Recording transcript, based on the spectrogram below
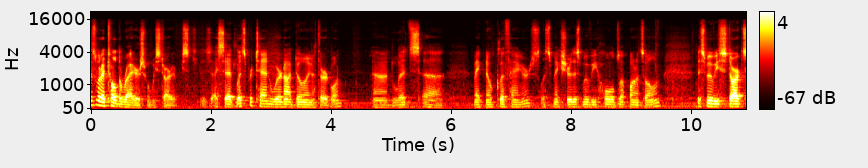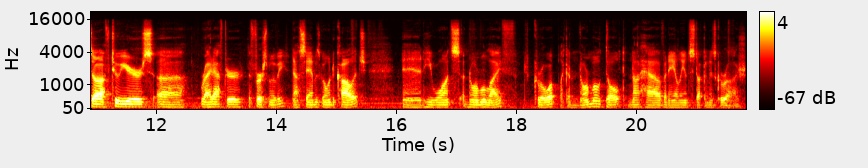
this is what I told the writers when we started. I said, let's pretend we're not doing a third one, and let's uh, make no cliffhangers. Let's make sure this movie holds up on its own. This movie starts off two years uh, right after the first movie. Now Sam is going to college, and he wants a normal life, grow up like a normal adult, not have an alien stuck in his garage.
